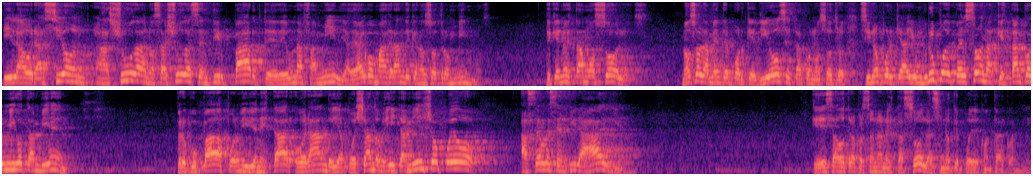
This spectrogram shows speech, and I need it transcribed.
Y la oración ayuda, nos ayuda a sentir parte de una familia, de algo más grande que nosotros mismos, de que no estamos solos. No solamente porque Dios está con nosotros, sino porque hay un grupo de personas que están conmigo también, preocupadas por mi bienestar, orando y apoyándome. Y también yo puedo hacerle sentir a alguien que esa otra persona no está sola, sino que puede contar conmigo.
